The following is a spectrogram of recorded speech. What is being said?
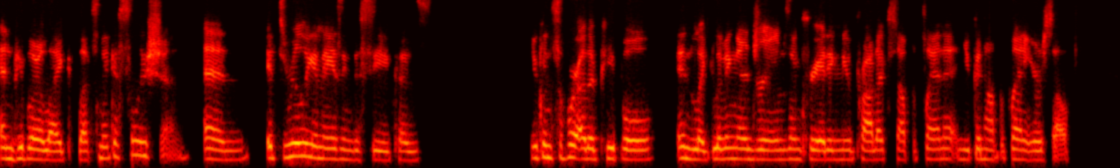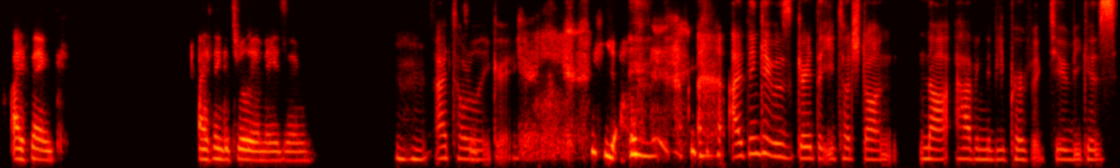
And people are like, let's make a solution. And it's really amazing to see because you can support other people in like living their dreams and creating new products to help the planet and you can help the planet yourself. I think i think it's really amazing. Mm-hmm. i totally agree. Yeah. I think it was great that you touched on not having to be perfect too because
